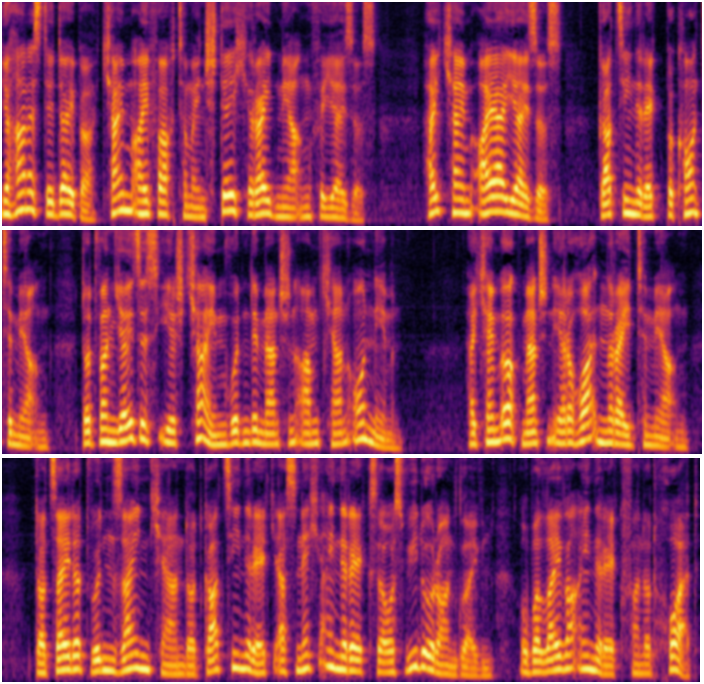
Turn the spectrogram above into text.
Johannes der Däuper kam einfach zum ein Stich merken für Jesus. Er kam euer Jesus, Gott sein Recht zu merken, dort wenn Jesus erst kam, würden die Menschen am Kern annehmen. Hij kwam ook Menschen ihre Horten reid te merken, dat zij dat würden sein kann, dat Gott sein Recht erst nicht ein Recht so aus du bleiben, aber leider ein Recht von dat Hort,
